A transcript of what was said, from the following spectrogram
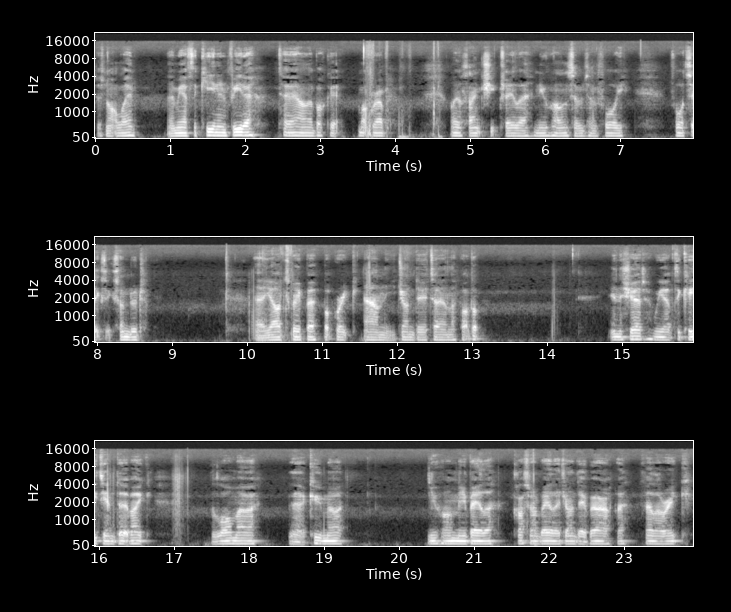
so it's not alone. Then we have the Keenan feeder, tail on the bucket, mock grab, oil tank, sheep trailer, New Holland 7740, Ford 6600, uh, yard scraper, buck rake, and the John Deere on the popped up. In the shed, we have the KTM dirt bike, the lawnmower, the Kuhn mower, New Holland mini baler, Claas 1 baler, John Deere bear upper, Fella rake,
